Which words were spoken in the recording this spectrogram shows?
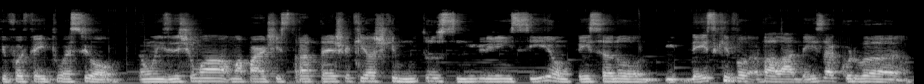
que foi feito o SEO. Então existe uma, uma parte estratégica que eu acho que muitos negligenciam, pensando desde que vá lá, desde a curva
